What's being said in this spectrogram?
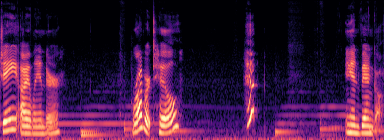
Jay Eilander. Robert Hill. and Van Gogh.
